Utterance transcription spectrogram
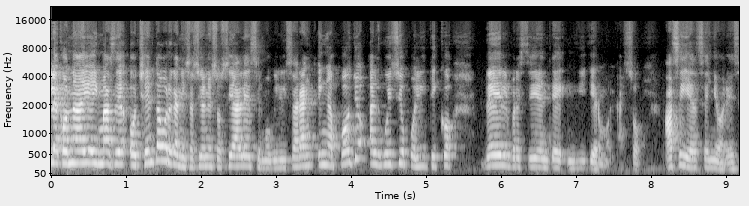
la CONAIE y más de 80 organizaciones sociales se movilizarán en apoyo al juicio político del presidente Guillermo Lazo. Así es, señores.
